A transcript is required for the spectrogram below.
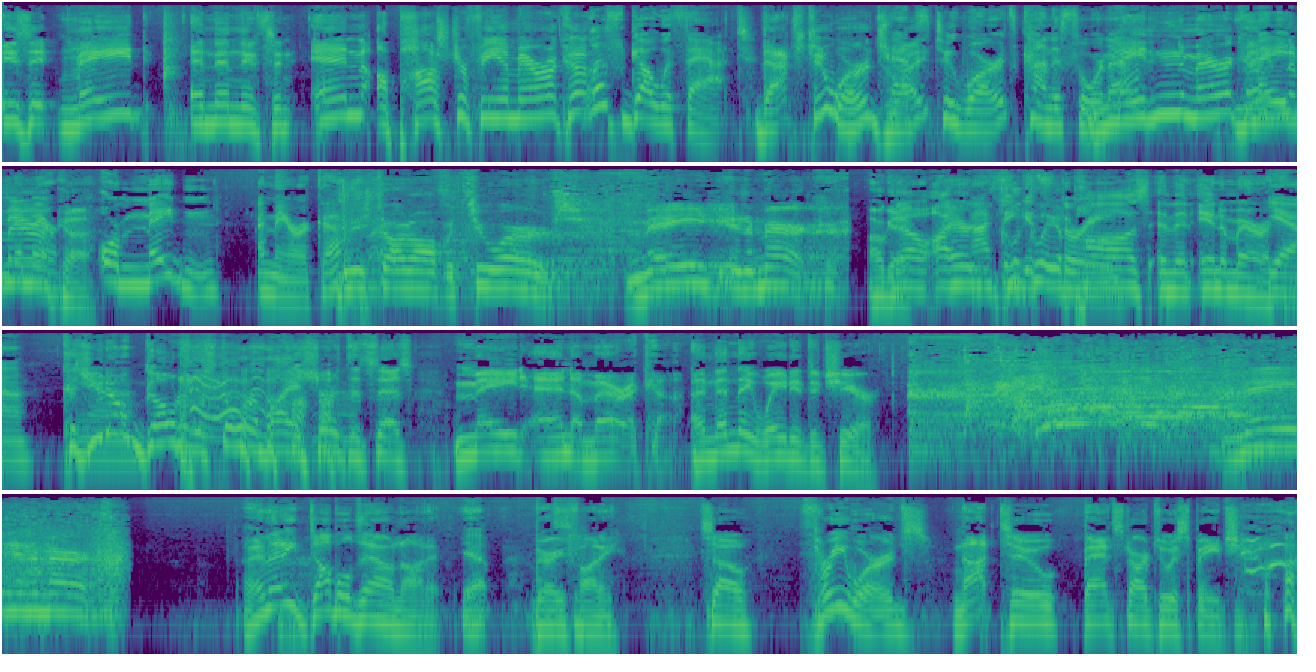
Is it made and then it's an N apostrophe America? Let's go with that. That's two words, That's right? two words, kind of, sort of. Made in America. Made in America. Or Maiden America. Let me start off with two words made in America. okay. No, I heard I quickly it's a three. pause and then in America. Yeah. Because you don't go to the store and buy a shirt that says "Made in America." and then they waited to cheer. Made in America. And then he doubled down on it. Yep. Very funny. So, three words, not two. Bad start to a speech.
